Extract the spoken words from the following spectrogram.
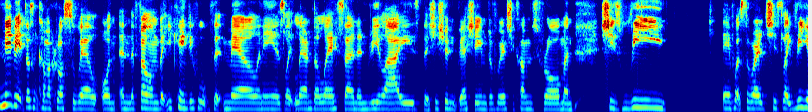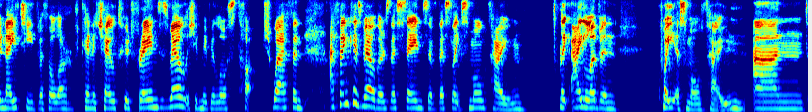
maybe it doesn't come across so well on in the film, but you kind of hope that Melanie has like learned a lesson and realised that she shouldn't be ashamed of where she comes from, and she's re. Uh, what's the word? She's like reunited with all her kind of childhood friends as well that she'd maybe lost touch with, and I think as well there's this sense of this like small town. Like I live in quite a small town and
